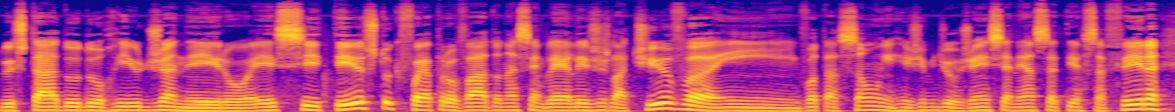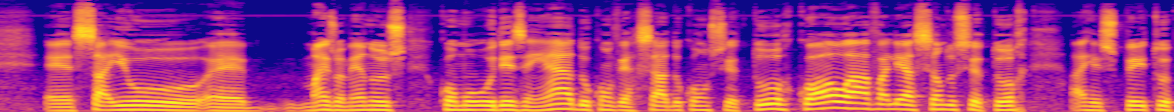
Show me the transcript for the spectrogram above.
do estado do Rio de Janeiro. Esse texto, que foi aprovado na Assembleia Legislativa em votação em regime de urgência nessa terça-feira, é, saiu é, mais ou menos como o desenhado, conversado com o setor. Qual a avaliação do setor a respeito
